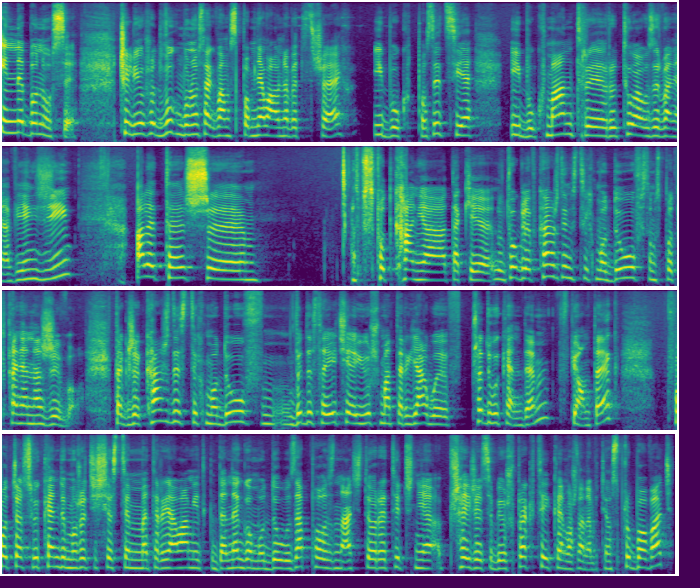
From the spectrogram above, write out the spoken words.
Inne bonusy, czyli już o dwóch bonusach Wam wspomniałam, nawet trzech, e-book pozycje, e-book mantry, rytuał zrywania więzi, ale też... Yy, spotkania takie, no w ogóle w każdym z tych modułów są spotkania na żywo. Także każdy z tych modułów, wy dostajecie już materiały przed weekendem, w piątek. Podczas weekendu możecie się z tym materiałami danego modułu zapoznać, teoretycznie przejrzeć sobie już praktykę, można nawet ją spróbować.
